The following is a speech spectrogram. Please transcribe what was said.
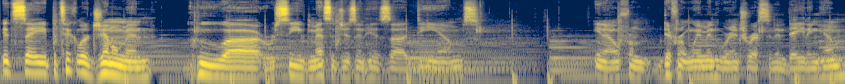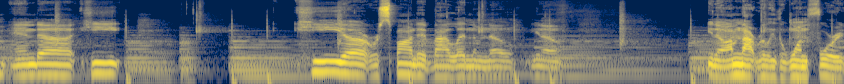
it's a particular gentleman who uh, received messages in his uh, DMs, you know, from different women who were interested in dating him, and uh, he he uh, responded by letting them know, you know, you know, I'm not really the one for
